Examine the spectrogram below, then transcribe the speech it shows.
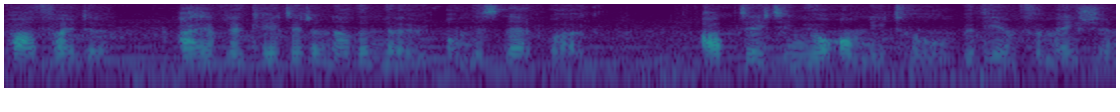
Pathfinder, I have located another node on this network. Updating your Omni tool with the information.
